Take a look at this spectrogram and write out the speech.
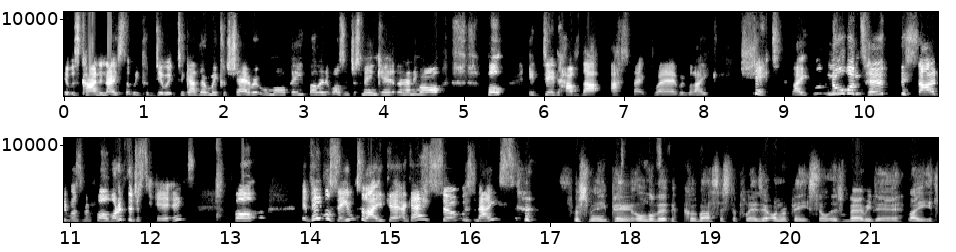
it was kind of nice that we could do it together and we could share it with more people, and it wasn't just me and Caitlin anymore. But it did have that aspect where we were like, shit, like no one's heard this side of us before. What if they just hate it? But people seem to like it, I guess. So it was nice. Trust me, people love it because my sister plays it on repeat still to this very day. Like it's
